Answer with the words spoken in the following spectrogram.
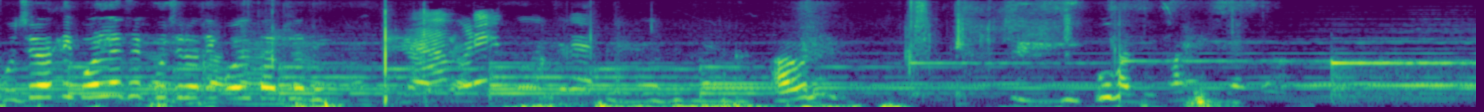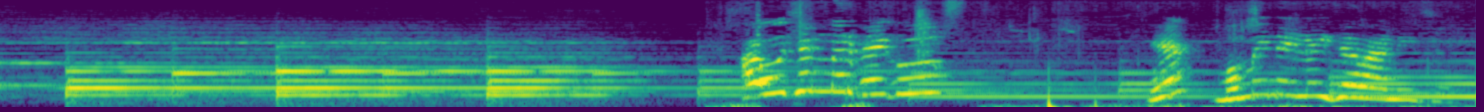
ગુજરાતી બોલે છે ગુજરાતી બોલતા જ નથી. આવડે આવું ને ભેગું? હે? મમ્મી ને લઈ જવાની છે.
